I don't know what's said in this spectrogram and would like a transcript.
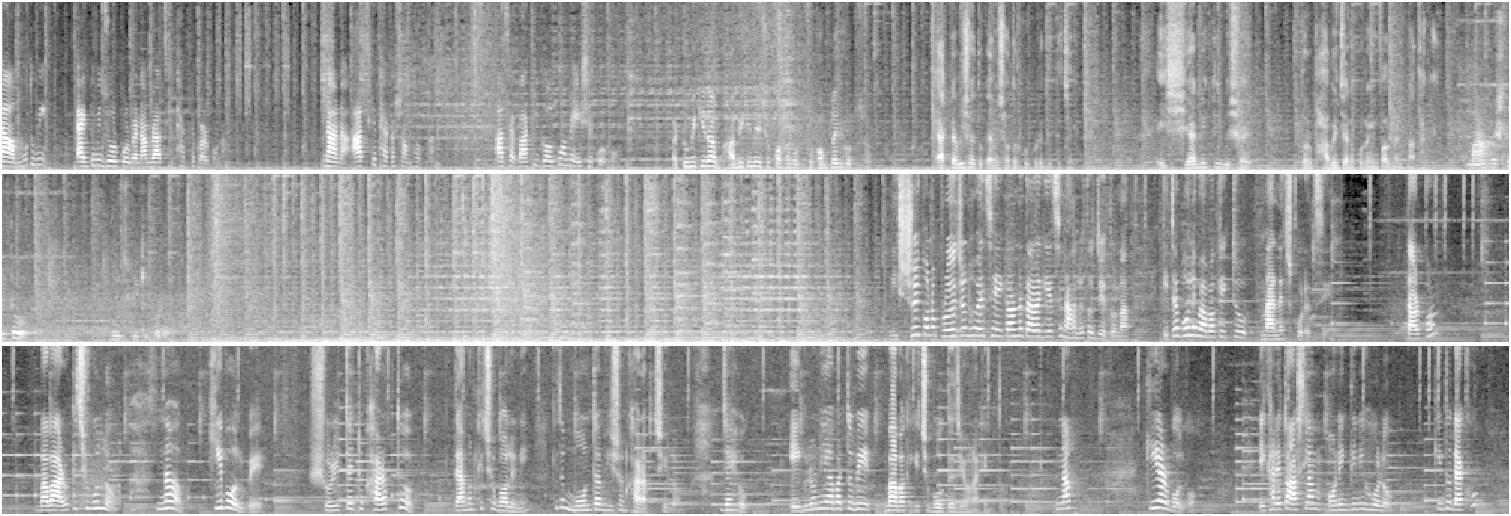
না আম্মু তুমি একদমই জোর করবে না আমরা আজকে থাকতে পারব না। না না আজকে থাকা সম্ভব না। আচ্ছা বাকি গল্প আমরা এসে করব। আর তুমি কি না ভাবি কি কিনে এসব কথা বলছো কমপ্লেন করছ? একটা বিষয় তোকে আমি সতর্ক করে দিতে চাই। এই শেয়ার বিক্রির বিষয়ে তোর ভাবির যেন কোনো ইনভলভমেন্ট না থাকে। মা হসনি তো? বুঝবি কি করে? নিশ্চয়ই কোনো প্রয়োজন হয়েছে এই কারণে তারা গিয়েছে, না হলে তো যেত না। এটা বলে বাবাকে একটু ম্যানেজ করেছে। তারপর? বাবা আরও কিছু বলল? না, কি বলবে? শরীরটা একটু খারাপ তো, তেমন কিছু বলেনি, কিন্তু মনটা ভীষণ খারাপ ছিল। যাই হোক এইগুলো নিয়ে আবার তুমি বাবাকে কিছু বলতে যেও না কিন্তু। না, কি আর বলব? এখানে তো আসলাম অনেক দিনই হলো, কিন্তু দেখো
